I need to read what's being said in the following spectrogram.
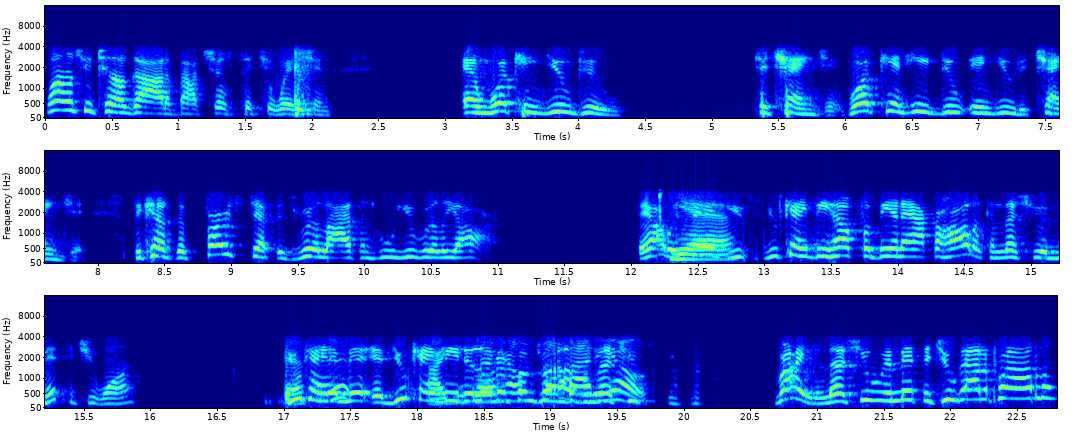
Why don't you tell God about your situation and what can you do to change it? What can He do in you to change it? Because the first step is realizing who you really are. They always Yeah. say you, you can't be helped for being an alcoholic unless you admit that you want. you can't it. admit if you can't be you delivered from drugs unless else? you right unless you admit that you got a problem.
